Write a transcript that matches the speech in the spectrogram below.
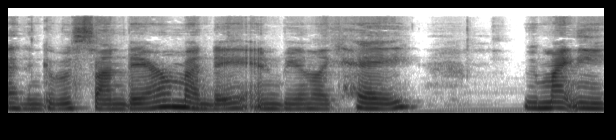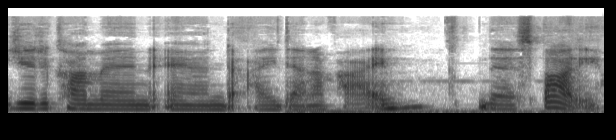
I think it was Sunday or Monday, and being like, hey, we might need you to come in and identify this body.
